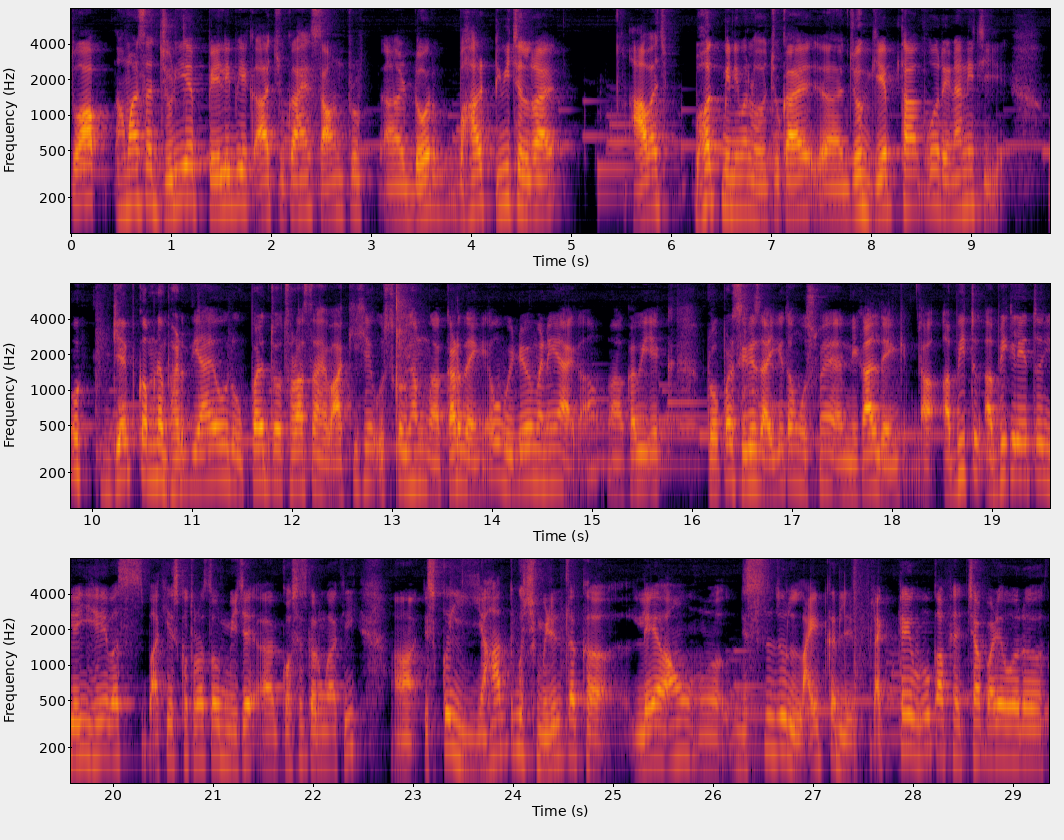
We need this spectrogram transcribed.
तो आप हमारे साथ जुड़िए। पहले भी एक आ चुका है साउंड प्रूफ डोर बाहर टीवी चल रहा है। आवाज़ बहुत मिनिमल हो चुका है जो गेप था वो रहना नहीं चाहिए। वो गैप को हमने भर दिया है और ऊपर जो थोड़ा सा है बाकी है, उसको भी हम कर देंगे। वो वीडियो में नहीं आएगा। कभी एक प्रॉपर सीरीज़ आएगी तो हम उसमें निकाल देंगे। अभी तो अभी के लिए तो यही है, बस बाकी इसको थोड़ा सा नीचे कोशिश करूँगा कि इसको यहाँ तक तो कुछ मिडिल तक ले आऊँ जिससे जो लाइट का रिफ्लेक्ट है वो काफ़ी अच्छा पड़े और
